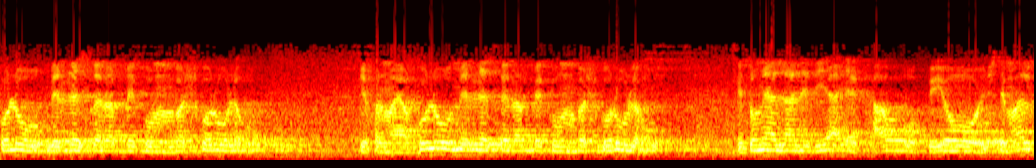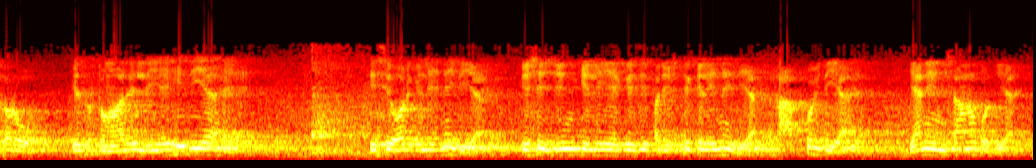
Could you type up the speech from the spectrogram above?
کلو مرس رب کم بشکرو لہو۔ یہ فرمایا کلو مرس رب کم بشکرو لہو۔ کہ تمہیں اللہ نے دیا ہے، کھاؤ، پیو، استعمال کرو۔ یہ تو تمہارے لیے ہی دیا ہے۔ کسی اور کے لیے نہیں دیا۔ کسی جن کے لیے، کسی فرشتے کے لیے نہیں دیا۔ آپ کو ہی دیا ہے۔ یعنی انسانوں کو دیا ہے۔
